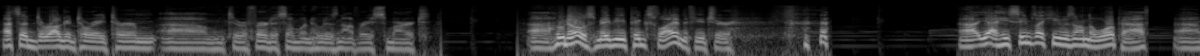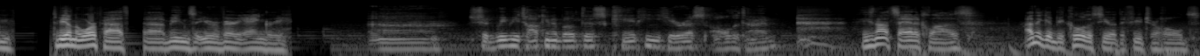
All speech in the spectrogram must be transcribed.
That's a derogatory term um, to refer to someone who is not very smart. Uh, who knows? Maybe pigs fly in the future. uh, yeah, he seems like he was on the warpath. Um, to be on the warpath uh, means that you were very angry. Uh, should we be talking about this? Can't he hear us all the time? He's not Santa Claus. I think it'd be cool to see what the future holds.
